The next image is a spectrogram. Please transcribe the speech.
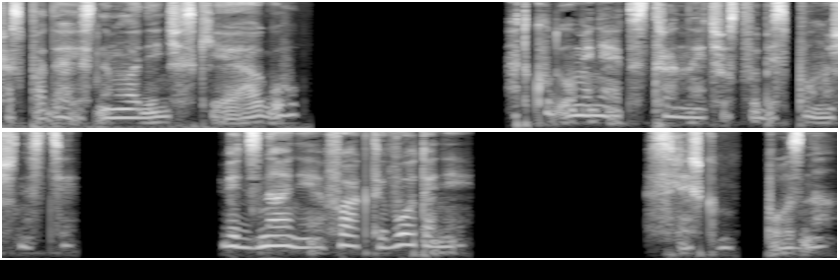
распадаясь на младенческие агу. Откуда у меня это странное чувство беспомощности? Ведь знания, факты, вот они. Слишком поздно.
